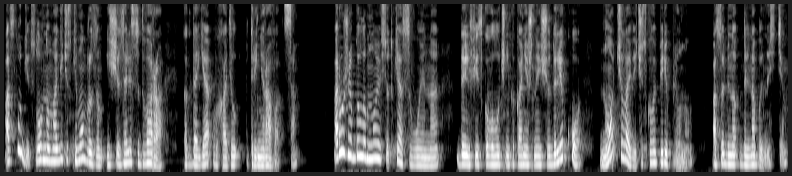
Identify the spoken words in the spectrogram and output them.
А слуги словно магическим образом исчезали со двора, когда я выходил потренироваться. Оружие было мною все-таки освоено. До эльфийского лучника, конечно, еще далеко, но человеческого переплюнул, особенно в дальнобойности.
